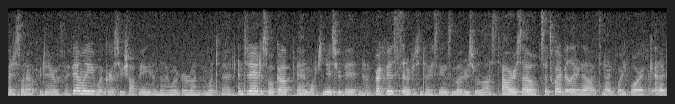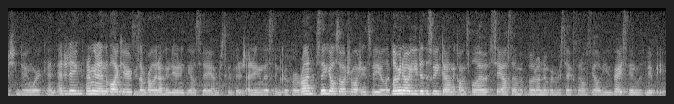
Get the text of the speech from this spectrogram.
I just went out for dinner with my family, went grocery shopping, and then I went for a run and went to bed. And today I just woke up and watched the news for a bit and had breakfast, and I've just been texting some voters for the last hour or so. So it's quite a bit later now. It's 9.44, and I've just been doing work and editing. And I'm gonna end the vlog here because I'm probably not gonna do anything else today. I'm just gonna finish editing this and go for a run. So thank you all so much for watching this video. Let me know what you did this week down in the comments below. Stay awesome, vote on November 6th, and I'll see all of you very soon with a new video.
